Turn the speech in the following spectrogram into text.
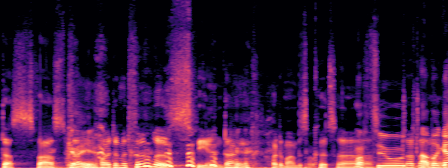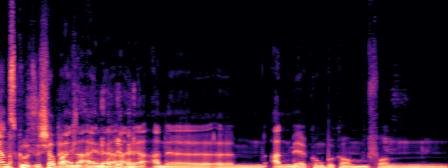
Das war's Geil. heute mit Filmriss. Vielen Dank. Heute mal ein bisschen kürzer. Macht's gut. Ciao, ciao. Aber ganz kurz, ich habe eine, eine, eine, eine ähm, Anmerkung bekommen von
